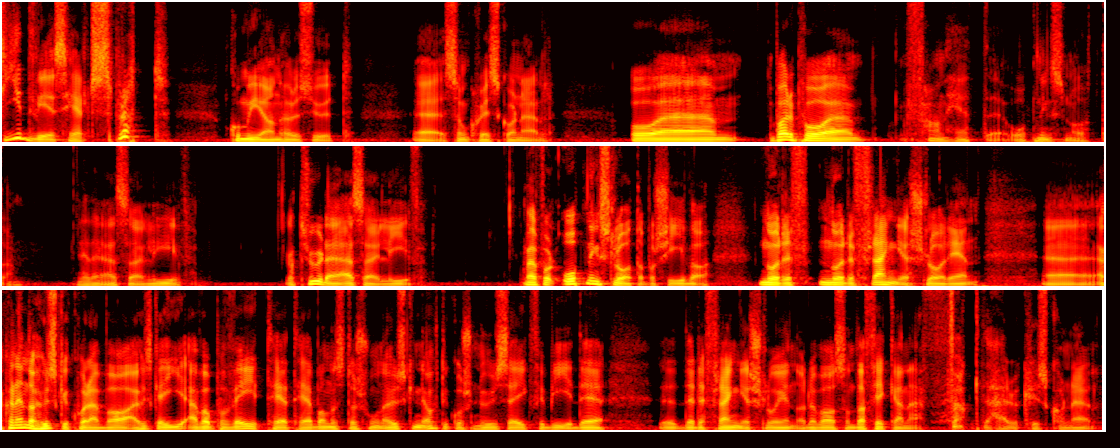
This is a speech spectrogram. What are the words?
tidvis helt sprøtt hvor mye han høres ut som Chris Cornell. Og bare på hva faen heter åpningslåta? Det er det jeg sa i Liv. Jeg tror det er jeg sa i Liv. I hvert fall åpningslåta på skiva, når, ref, når refrenget slår inn. Uh, jeg kan enda huske hvor jeg var. Jeg husker jeg, jeg var på vei til T-banestasjonen. Jeg husker nøyaktig hvordan huset jeg gikk forbi det, det refrenget slo inn. og det var sånn, Da fikk jeg en Fuck, det her er Chris Cornell.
